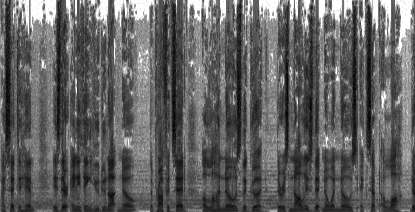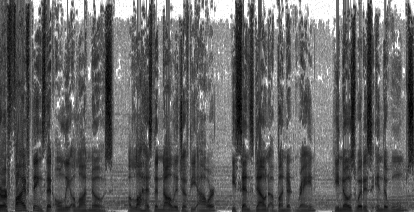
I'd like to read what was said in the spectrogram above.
I said to him, Is there anything you do not know? The Prophet said, Allah knows the good. There is knowledge that no one knows except Allah. There are five things that only Allah knows. Allah has the knowledge of the hour. He sends down abundant rain. He knows what is in the wombs.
